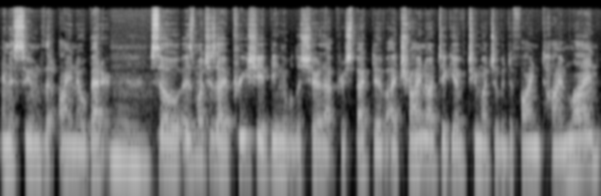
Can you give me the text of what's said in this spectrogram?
and assumed that I know better. Mm. So, as much as I appreciate being able to share that perspective, I try not to give too much of a defined timeline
